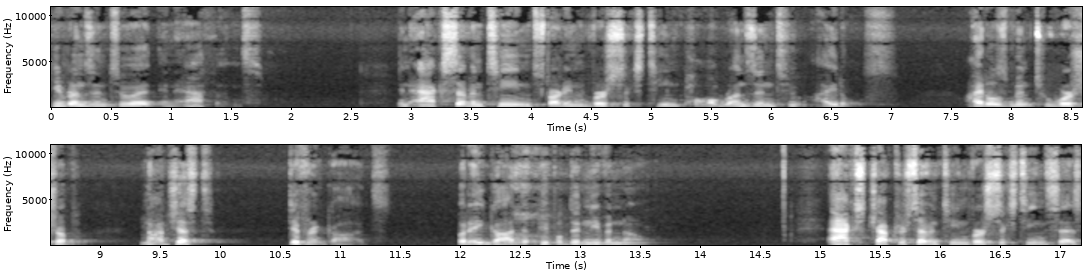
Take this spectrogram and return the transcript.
He runs into it in Athens. In Acts 17, starting in verse 16, Paul runs into idols. Idols meant to worship not just different gods, but a God that people didn't even know. Acts chapter 17, verse 16 says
